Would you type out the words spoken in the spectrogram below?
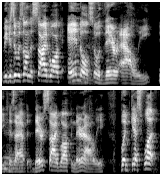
because it was on the sidewalk and Yeah. also their alley because Yeah. I have to their sidewalk and their alley. But guess what?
